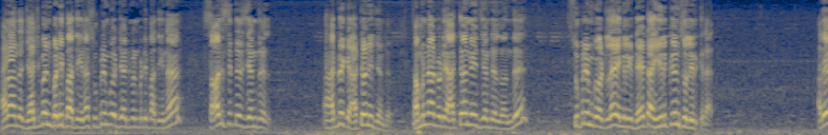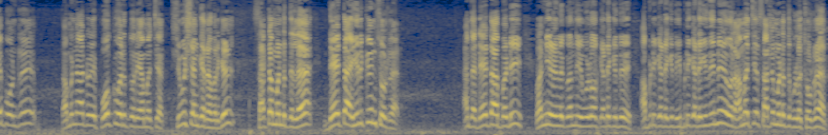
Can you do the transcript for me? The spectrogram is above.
ஆனா அந்த ஜட்மெண்ட் படி பாத்தீங்கன்னா சுப்ரீம் கோர்ட் ஜட்மெண்ட் படி பாத்தீங்கன்னா solicitor general advocate attorney general தமிழ்நாட்டுடைய அட்டர்னி ஜெனரல் வந்து சுப்ரீம் கோர்ட்ல எங்களுக்கு டேட்டா இருக்குன்னு சொல்லியிருக்கிறார். அதே போன்று தமிழ்நாட்டுடைய போக்குவரத்துறை அமைச்சர் சிவசங்கர் அவர்கள் சட்டமன்றத்தில் டேட்டா இருக்குன்னு சொல்றார். அந்த டேட்டா படி வன்னியர்களுக்கு வந்து இவ்வளவு கிடைக்குது அப்படி கிடைக்குது இப்படி கிடைக்குதுன்னு ஒரு அமைச்சர் சட்டமன்றத்துக்குள்ள சொல்றார்.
